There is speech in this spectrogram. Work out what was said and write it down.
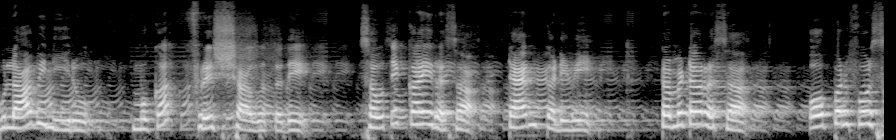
ಗುಲಾಬಿ ನೀರು, ಮುಖ ಫ್ರೆಶ್ ಆಗುತ್ತದೆ. ಸೌತೆಕಾಯಿ ರಸ, ಟ್ಯಾನ್ ಕಡಿಮೆ. ಟೊಮೆಟೊ ರಸ, ಓಪನ್ ಫೋರ್ಸ್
